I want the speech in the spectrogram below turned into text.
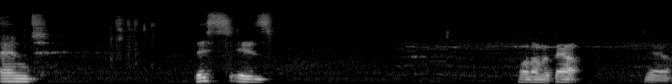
And this is what I'm about now.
